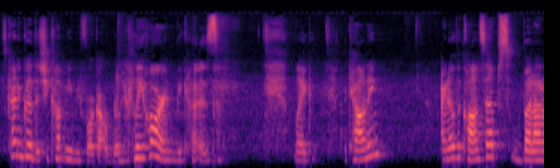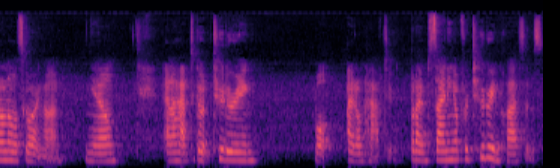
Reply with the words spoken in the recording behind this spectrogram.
it's kind of good that she cut me before it got really really hard because like accounting I know the concepts but I don't know what's going on you know? And I have to go to tutoring. Well I don't have to but I'm signing up for tutoring classes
